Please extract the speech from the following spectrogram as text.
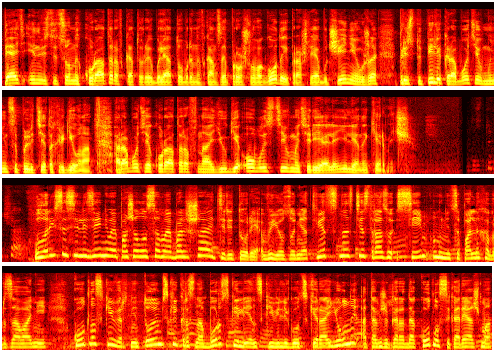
Пять инвестиционных кураторов, которые были отобраны в конце прошлого года и прошли обучение, уже приступили к работе в муниципалитетах региона. О работе кураторов на юге области в материале Елены Кермич. У Ларисы Селезеневой, пожалуй, самая большая территория. В ее зоне ответственности сразу семь муниципальных образований. Котловский, Верхнетоемский, Красноборский, Ленский, Велигодский районы, а также города Котлас и Коряжма.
